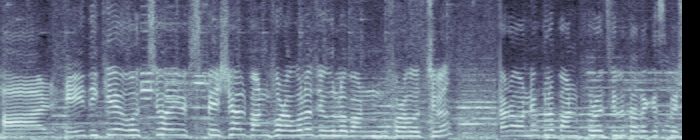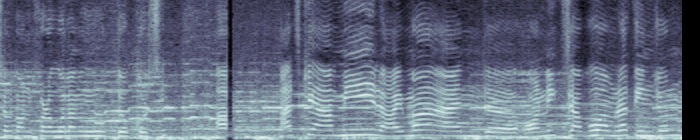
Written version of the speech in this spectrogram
আর এইদিকে হচ্ছে ওই স্পেশাল বানফোড়াগুলো যেগুলো বানফোড়া হচ্ছিল। যারা অনেকগুলো বানফোড়া ছিল, তাদেরকে স্পেশাল বানফোড়া বলে আমি উদ্যোগ করছি। আজকে আমি, রাইমা অ্যান্ড অনিক যাব আমরা তিনজন।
